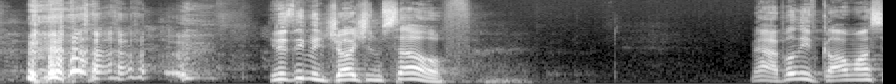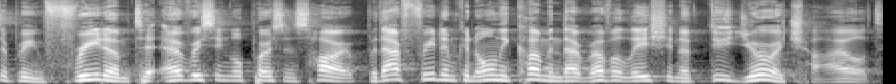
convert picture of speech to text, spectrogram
he doesn't even judge himself. Man, I believe God wants to bring freedom to every single person's heart, but that freedom can only come in that revelation of, dude, you're a child.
